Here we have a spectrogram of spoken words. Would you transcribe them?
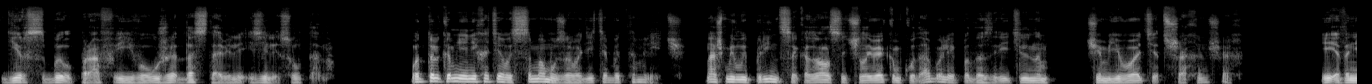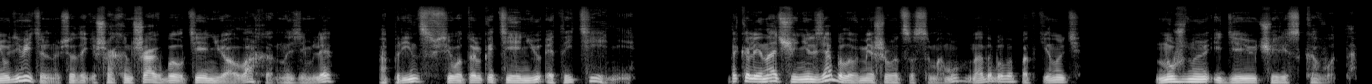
Гирс был прав, и его уже доставили Зели Султану. Вот только мне не хотелось самому заводить об этом речь. Наш милый принц оказался человеком куда более подозрительным, чем его отец Шах-эн-Шах. И это неудивительно, все-таки Шах-эн-Шах был тенью Аллаха на земле, а принц всего только тенью этой тени. Так или иначе, нельзя было вмешиваться самому, надо было подкинуть нужную идею через кого-то.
